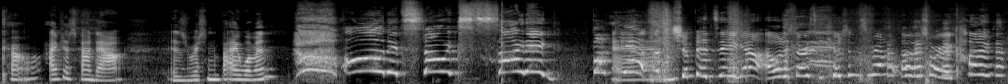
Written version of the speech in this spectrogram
cool. I just found out it's written by a woman. Oh, that's so yeah! I'm And- chimpanzeeing out. I want to throw some cushions around. Oh, sorry, I can't.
